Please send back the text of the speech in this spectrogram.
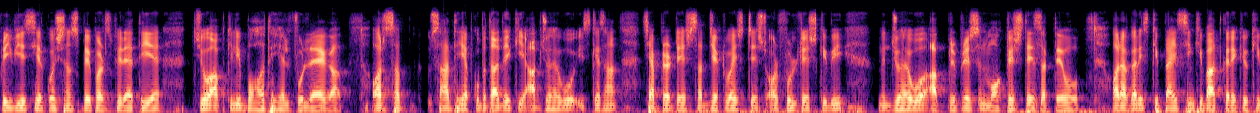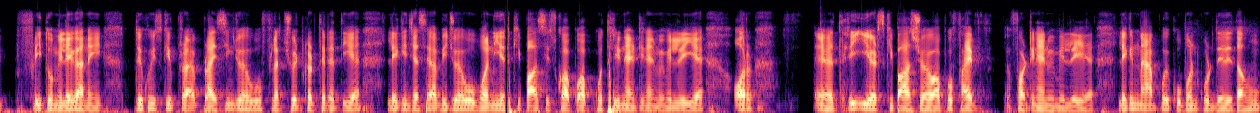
प्रीवियस ईयर क्वेश्चन पेपर्स भी रहती है, जो आपके लिए बहुत ही हेल्पफुल रहेगा। और सब, साथ ही आपको बता दें कि आप जो है वो इसके साथ chapter test subject wise test और फुल टेस्ट की भी जो है वो आप प्रिपरेशन मॉक टेस्ट दे सकते हो। और अगर इसकी प्राइसिंग की बात करें, क्योंकि फ्री तो मिलेगा नहीं तो देखो इसकी प्राइसिंग जो है वो फ्लक्चुएट करते रहती है, लेकिन जैसे अभी जो है वो वन ईयर की पास इसको आपको आपको थ्री में मिल रही है और थ्री ईयर्स के पास जो है वो आपको फाइव फोर्टी नाइन में मिल रही है। लेकिन मैं आपको एक कूपन कोड दे देता हूँ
